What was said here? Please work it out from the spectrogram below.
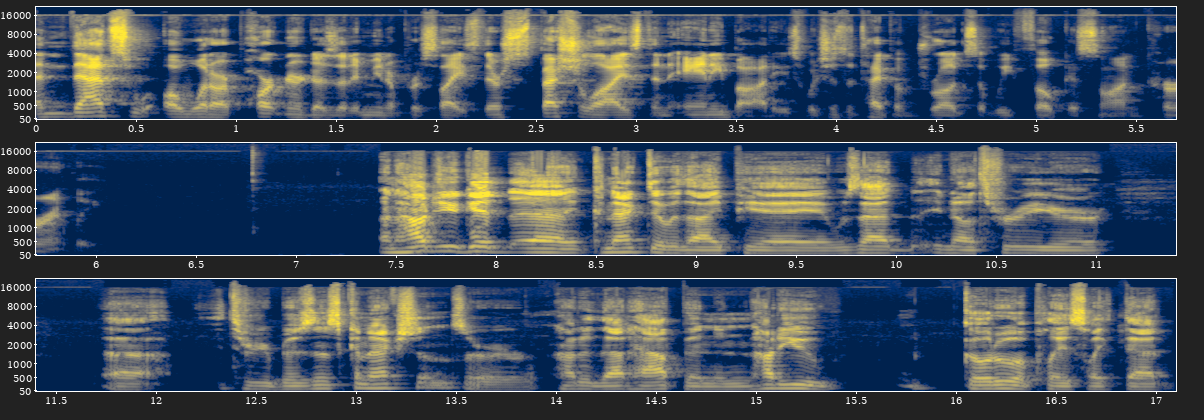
And that's what our partner does at ImmunoPrecise. They're specialized in antibodies, which is the type of drugs that we focus on currently. And how do you get uh, connected with IPA? Was that you know through your uh, through your business connections, or how did that happen? And how do you go to a place like that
